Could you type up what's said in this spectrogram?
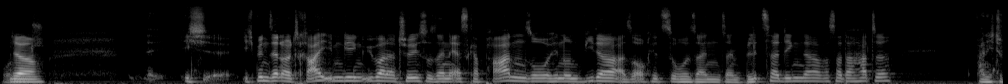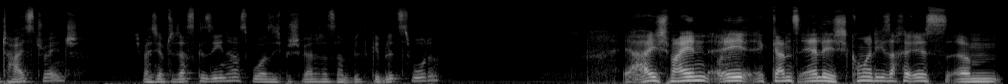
Und Ja. Ich, ich bin sehr neutral ihm gegenüber, natürlich so seine Eskapaden so hin und wieder, also auch jetzt so sein, sein Blitzer-Ding da, was er da hatte, fand ich total strange. Ich weiß nicht, ob du das gesehen hast, wo er sich beschwert hat, dass er blitz- geblitzt wurde. Ja, ich meine, ey, ganz ehrlich, guck mal, die Sache ist, ähm,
